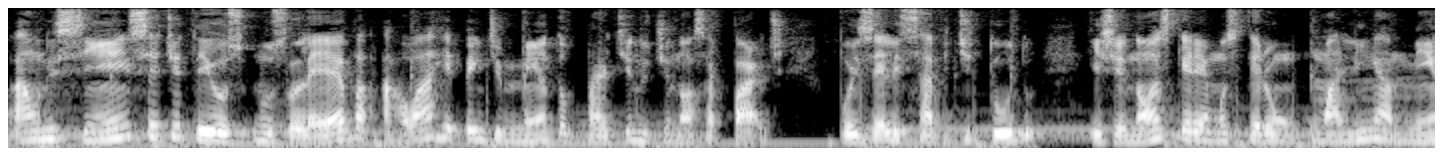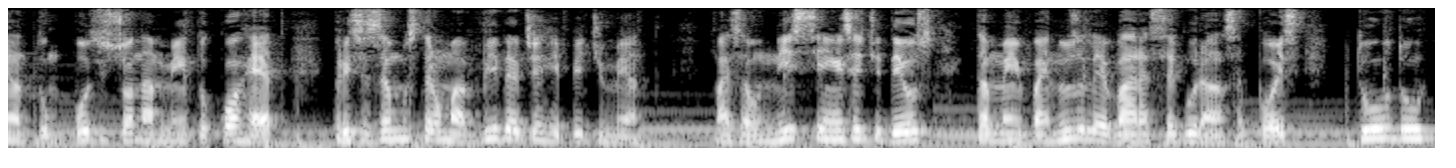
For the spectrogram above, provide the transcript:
A onisciência de Deus nos leva ao arrependimento partindo de nossa parte, pois ele sabe de tudo, e se nós queremos ter um, um alinhamento, um posicionamento correto, precisamos ter uma vida de arrependimento. Mas a onisciência de Deus também vai nos levar à segurança, pois tudo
